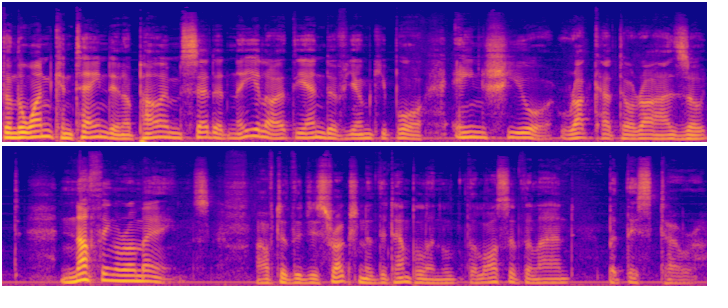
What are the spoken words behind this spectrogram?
than the one contained in a poem said at Ne'ilah at the end of Yom Kippur, Ein Shiur, Rak HaTorah Hazot. Nothing remains after the destruction of the temple and the loss of the land but this Torah.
